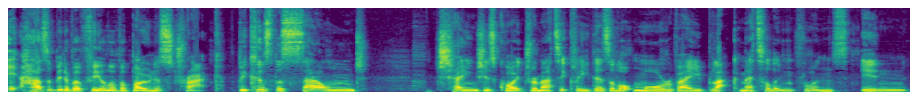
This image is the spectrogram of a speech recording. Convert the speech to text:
it has a bit of a feel of a bonus track. Because the sound changes quite dramatically, there's a lot more of a black metal influence in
